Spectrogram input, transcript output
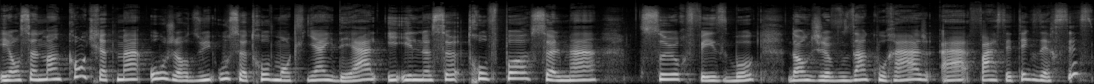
et on se demande concrètement aujourd'hui où se trouve mon client idéal et il ne se trouve pas seulement sur Facebook. Donc, je vous encourage à faire cet exercice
